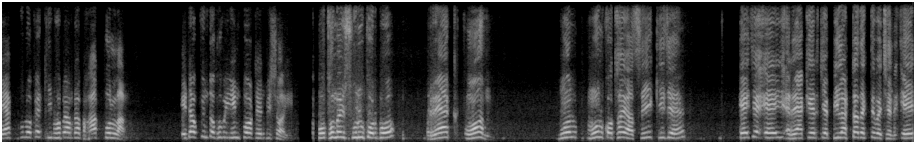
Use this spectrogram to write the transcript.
র্যাকগুলোকে কীভাবে আমরা ভাগ করলাম। এটাও কিন্তু খুব ইম্পর্টেন্ট বিষয়। প্রথমে শুরু করব র্যাক ওয়ান মূল মূল কথায় আসি কি যে এই যে এই র্যাকের যে পিলারটা দেখতে পাচ্ছেন, এই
